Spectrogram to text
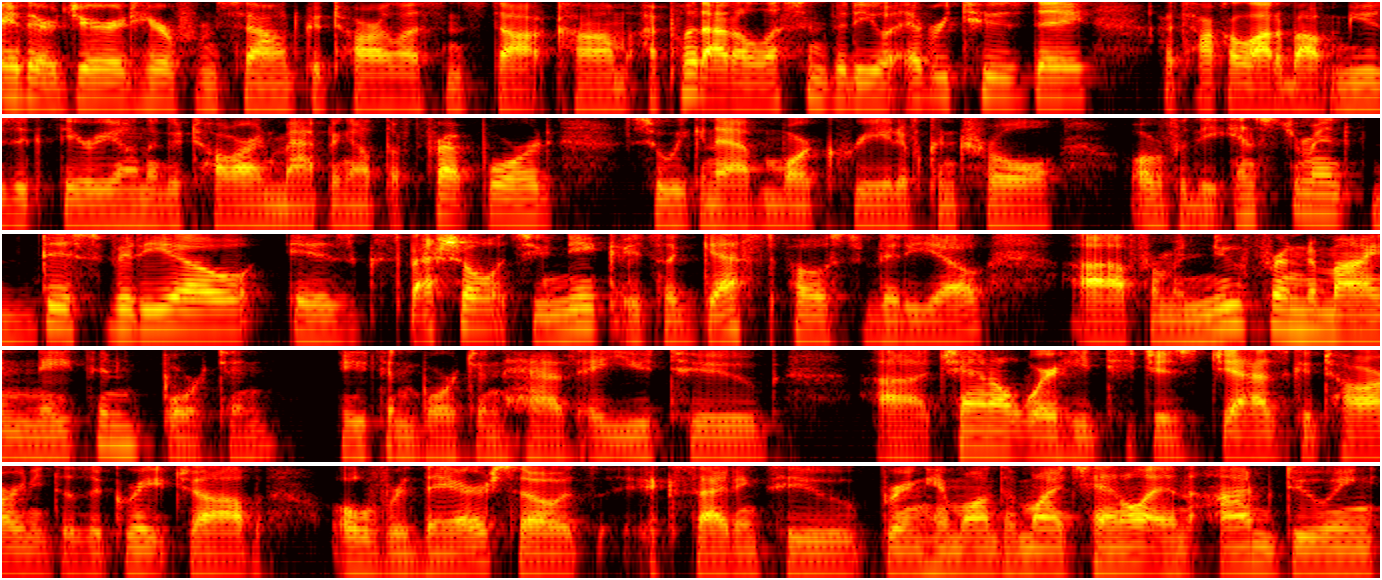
Hey there, Jared here from soundguitarlessons.com. I put out a lesson video every Tuesday. I talk a lot about music theory on the guitar and mapping out the fretboard so we can have more creative control over the instrument. This video is special, it's unique. It's a guest post video uh, from a new friend of mine, Nathan Borton. Nathan Borton has a YouTube uh, channel where he teaches jazz guitar and he does a great job over there. So it's exciting to bring him onto my channel and I'm doing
